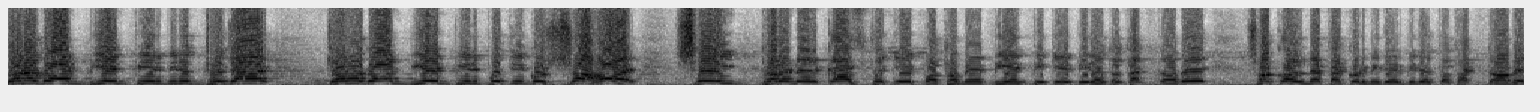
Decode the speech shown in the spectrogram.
জনগণ বিএনপির বিরুদ্ধে যায়, জনগণ বিএনপির প্রতি গুসা হয়, সেই ধরনের কাজ থেকে প্রথমে বিএনপিকে বিরত থাকতে হবে, সকল নেতাকর্মীদের বিরত থাকতে হবে।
